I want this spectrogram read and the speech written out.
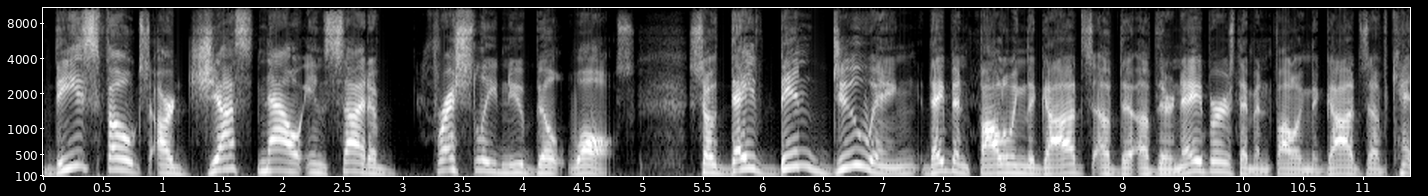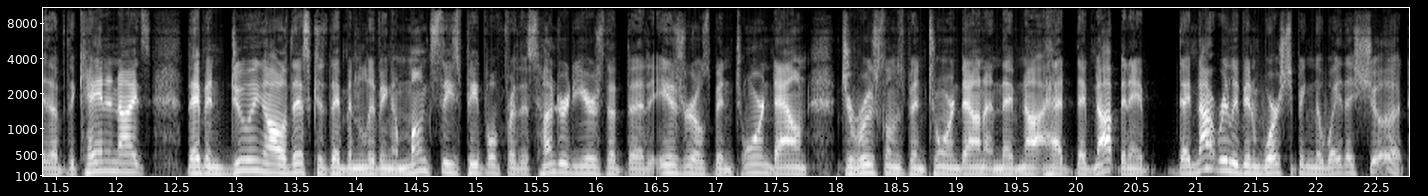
these folks are just now inside of freshly new built walls. So they've been doing, they've been following the gods of the of their neighbors. They've been following the gods of of the Canaanites. They've been doing all of this because they've been living amongst these people for this hundred years that, that Israel's been torn down, Jerusalem's been torn down, and they've not had, they've not been, they've not really been worshiping the way they should.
